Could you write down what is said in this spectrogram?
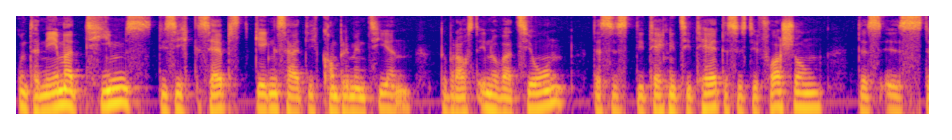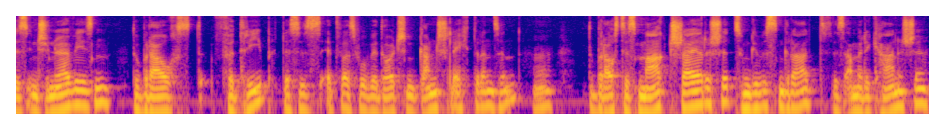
Unternehmerteams, die sich selbst gegenseitig komplementieren. Du brauchst Innovation, das ist die Technizität, das ist die Forschung, das ist das Ingenieurwesen. Du brauchst Vertrieb, das ist etwas, wo wir Deutschen ganz schlecht drin sind. Du brauchst das Marktschreierische zum gewissen Grad, das Amerikanische.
